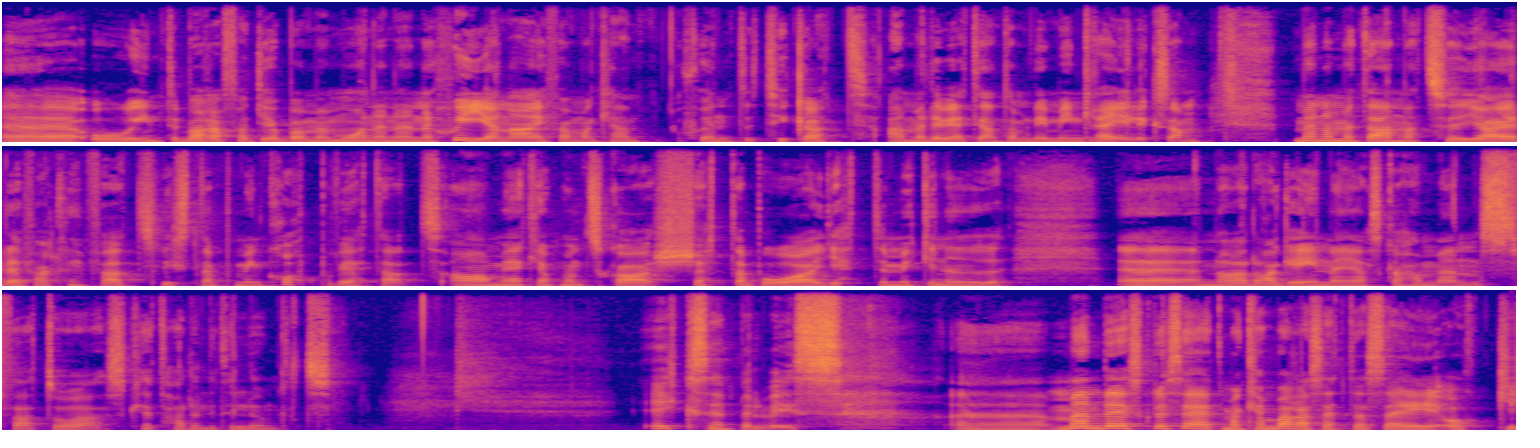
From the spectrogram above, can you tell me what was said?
Eh, och inte bara för att jobba med månen-energierna ifall man kanske inte tycker att, ja ah, men det vet jag inte om det är min grej liksom. Men om inte annat så gör jag det verkligen för att lyssna på min kropp och veta att, ja ah, men jag kanske inte ska kötta på jättemycket nu eh, några dagar innan jag ska ha mens för att då ska jag ta det lite lugnt. Exempelvis. Eh, men det jag skulle säga är att man kan bara sätta sig och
